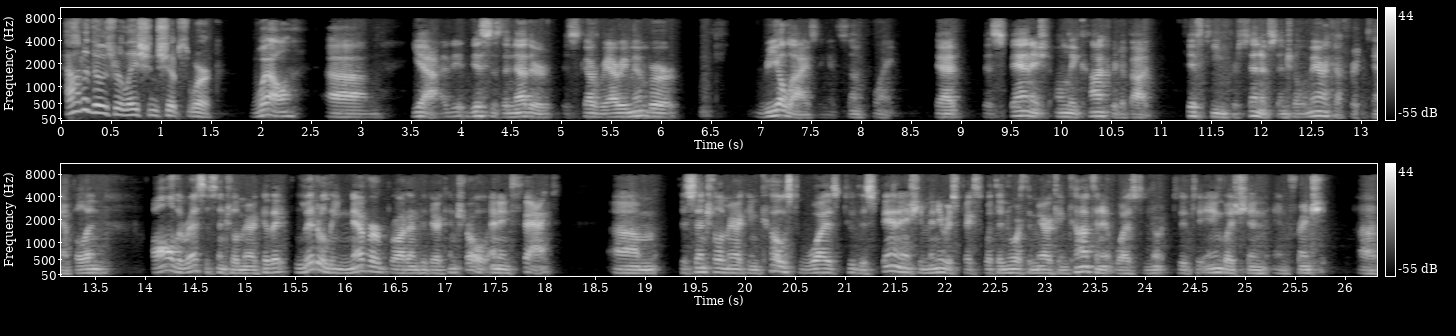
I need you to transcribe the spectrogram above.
How do those relationships work? Well, um, yeah, th- this is another discovery. I remember realizing at some point that the Spanish only conquered about 15% of Central America, for example, and all the rest of Central America they literally never brought under their control. And in fact, um, the Central American coast was to the Spanish, in many respects, what the North American continent was to, to, to English and, and French uh,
